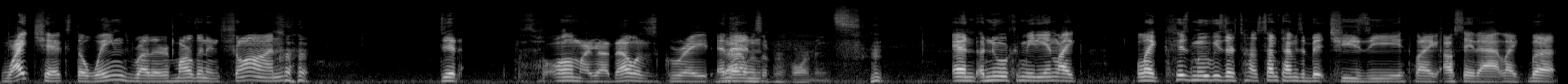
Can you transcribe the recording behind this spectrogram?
White Chicks, the Wayans brother, Marlon and Sean did Oh my god, that was great. And that then was a performance. and a newer comedian like like his movies are t- sometimes a bit cheesy, like I'll say that like but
